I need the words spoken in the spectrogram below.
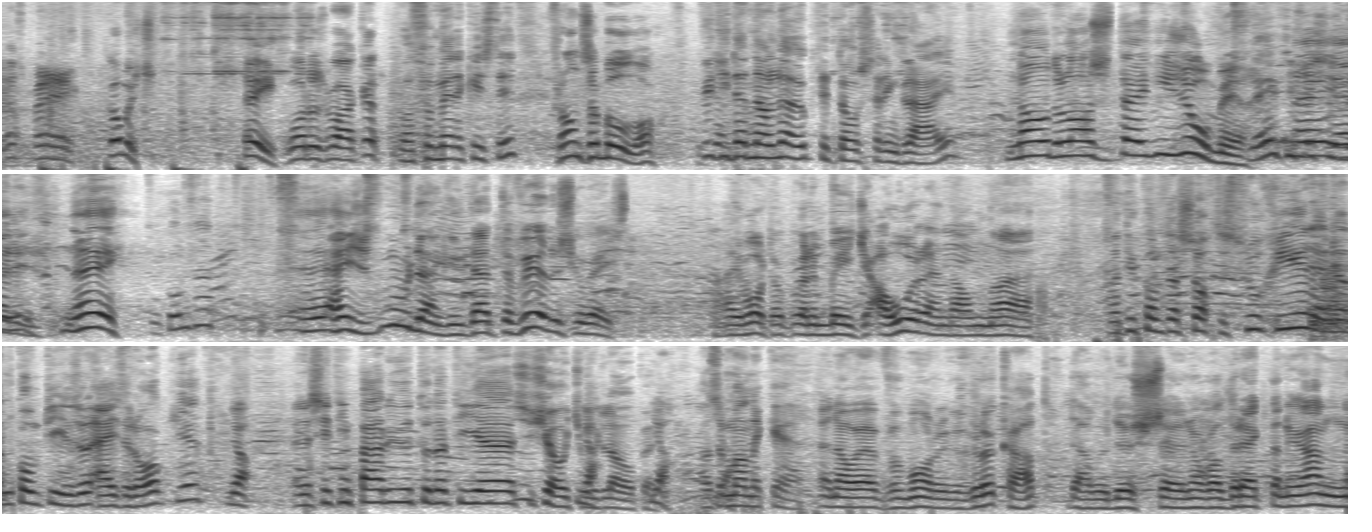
Jasper, kom eens. Hé, hey, word eens wakker. Wat voor merk is dit? Franse bulldog. Vindt hij dat nou leuk, tentoonstelling draaien? Nou, de laatste tijd niet zo meer. Nee, heeft hij nee, in? nee. Hoe komt dat? Eh, hij is het moe, denk ik, dat het te veel is geweest. Hij wordt ook weer een beetje ouder en dan... Uh... Want u komt dan s ochtends vroeg hier en dan komt hij in zo'n ijzeren hokje. Ja. En dan zit hij een paar uur totdat hij uh, zijn showtje moet lopen. Ja. Als een manneke. En nou hebben we vanmorgen geluk gehad dat we dus uh, nog wel direct aan de gang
